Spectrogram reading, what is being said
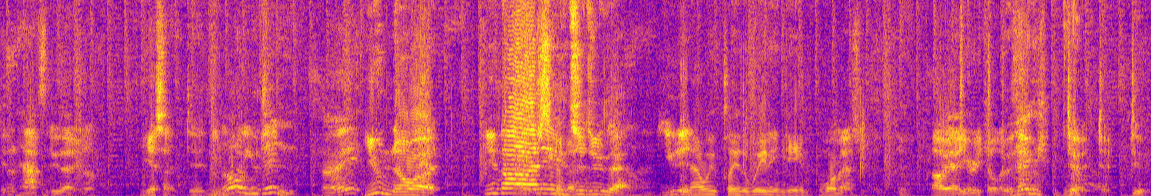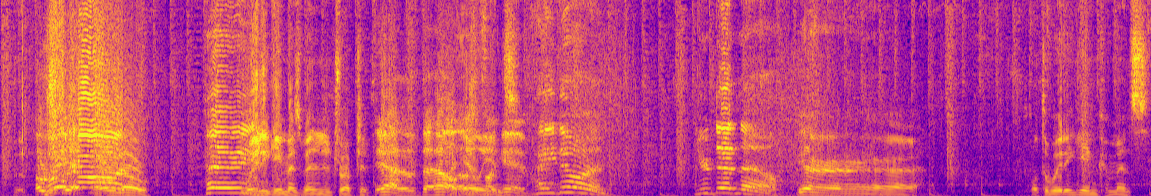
You didn't have to do that, you know. Yes, I did. You no, know you it. didn't. All right. You know what? You know I just needed to do that. You didn't. Now we play the waiting game. War Master. Oh yeah, you already killed everything. Oh shit! Oh no! Hey, The waiting game has been interrupted. Yeah, the, the hell. By That was a fun aliens. game. how you doing? You're dead now. Yeah. Let the waiting game commence.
